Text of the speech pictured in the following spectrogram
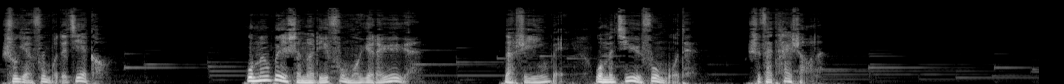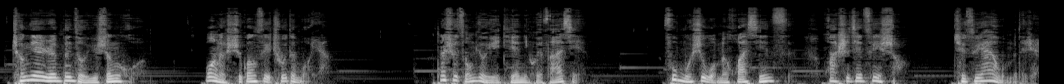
疏远父母的借口。我们为什么离父母越来越远？那是因为我们给予父母的实在太少了。成年人奔走于生活。忘了时光最初的模样，但是总有一天你会发现，父母是我们花心思、花时间最少，却最爱我们的人。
